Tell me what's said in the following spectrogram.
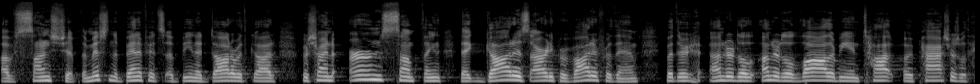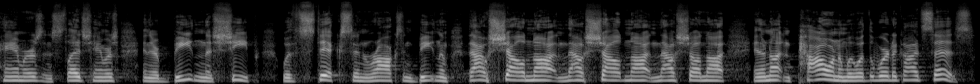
of sonship. They're missing the benefits of being a daughter with God. They're trying to earn something that God has already provided for them, but they're under the, under the law, they're being taught by pastors with hammers and sledgehammers, and they're beating the sheep with sticks and rocks and beating them, thou shalt not, and thou shalt not, and thou shalt not, and they're not empowering them with what the Word of God says.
